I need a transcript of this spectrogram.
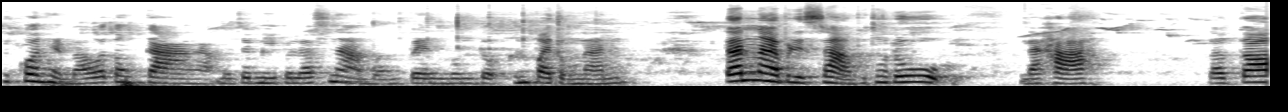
ทุกคนเห็นไหมว่าตรงกลางอะมันจะมีเป็นลักษณะเหมือนเป็นบนดกขึ้นไปตรงนั้น ด้านในประดิษฐานพุทธรูปนะคะ แล้วก็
